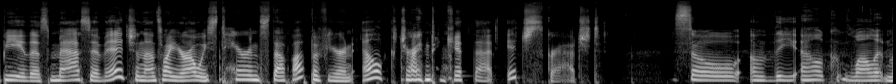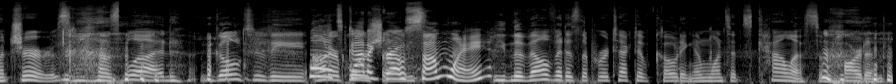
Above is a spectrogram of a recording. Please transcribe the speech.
be this massive itch. And that's why you're always tearing stuff up if you're an elk trying to get that itch scratched. So uh, the elk, while it matures, has blood go to the Well, outer it's got to grow some way. The velvet is the protective coating, and once it's callous and hardened,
